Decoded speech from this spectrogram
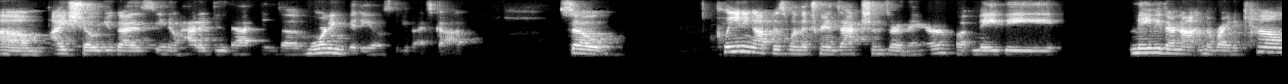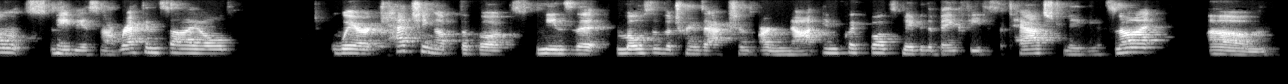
um, I showed you guys, you know, how to do that in the morning videos that you guys got. So cleaning up is when the transactions are there, but maybe maybe they're not in the right accounts, maybe it's not reconciled. Where catching up the books means that most of the transactions are not in QuickBooks. Maybe the bank feed is attached, maybe it's not. Um,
